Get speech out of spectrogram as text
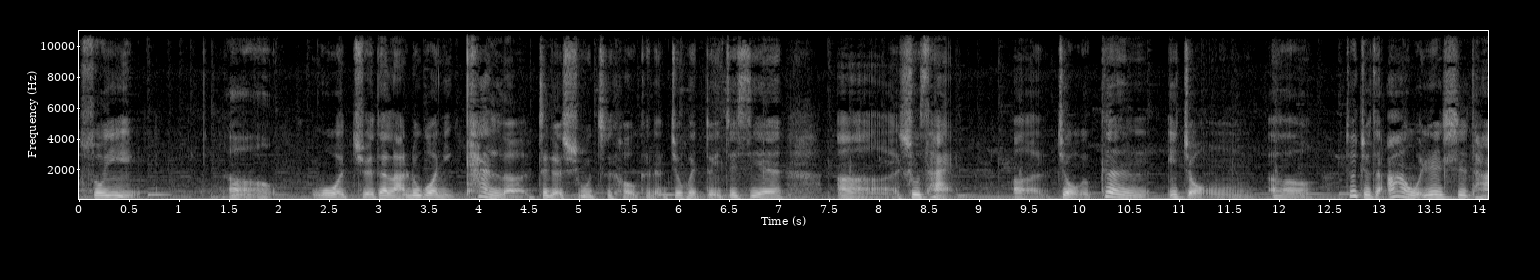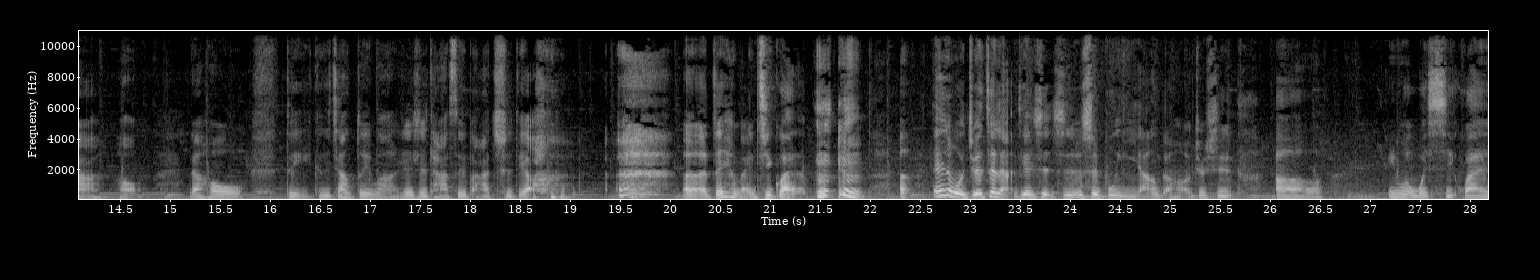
所以，呃，我觉得啦，如果你看了这个书之后，可能就会对这些呃蔬菜。呃，就更一种呃，就觉得啊，我认识他，好，然后对，可是这样对吗？认识他，所以把它吃掉，呃，这也蛮奇怪的。呃，但是我觉得这两件事是是不一样的哈，就是呃，因为我喜欢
